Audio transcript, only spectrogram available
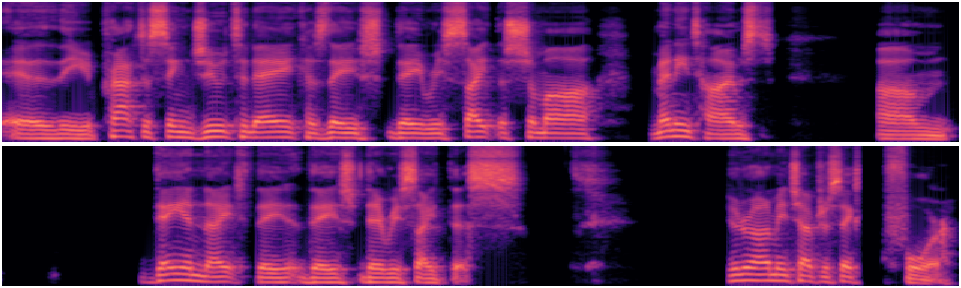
uh, the practicing Jew today because they they recite the Shema many times. Um, day and night they they they recite this. Deuteronomy chapter 6 4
